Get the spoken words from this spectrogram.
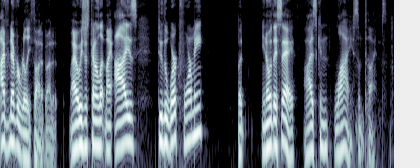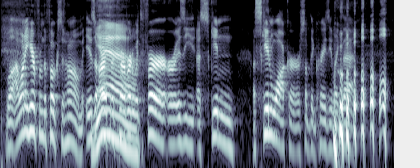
I've never really thought about it. I always just kind of let my eyes do the work for me. But you know what they say, eyes can lie sometimes. Well, I want to hear from the folks at home. Is Yeah. Arthur covered with fur, or is he a skin a skinwalker or something crazy like that?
